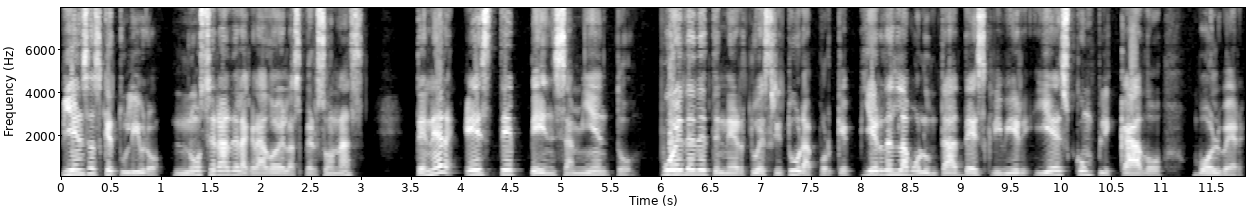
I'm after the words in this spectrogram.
¿Piensas que tu libro no será del agrado de las personas? Tener este pensamiento puede detener tu escritura porque pierdes la voluntad de escribir y es complicado volver.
